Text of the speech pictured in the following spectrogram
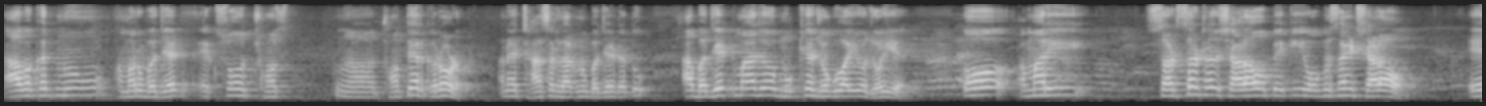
આ વખતનું અમારું બજેટ એકસો છોતેર કરોડ અને છાસઠ લાખનું બજેટ હતું. આ બજેટમાં જો મુખ્ય જોગવાઈઓ જોઈએ, તો અમારી સડસઠ શાળાઓ પૈકી ઓગણસાઠ શાળાઓ એ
